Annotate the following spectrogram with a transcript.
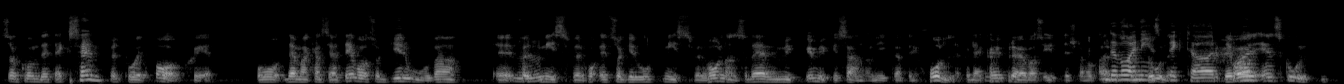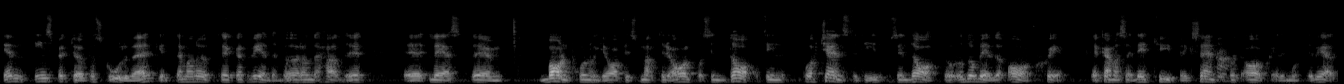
så kom det ett exempel på ett avsked. Och där man kan säga att det var så grova eh, för Mm. ett så grovt missförhållande. Så det är mycket, mycket sannolikt att det håller för det kan ju prövas ytterst av Och det var en inspektör Det på... var en, en, skol, en inspektör på Skolverket där man upptäckte att vederbörande hade eh, läst eh, barnpornografiskt material på, sin da, sin, på tjänstetid på sin dator. Och då blev det avsked. Det kan man säga, det är ett typexempel på ett avsked motiverat.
